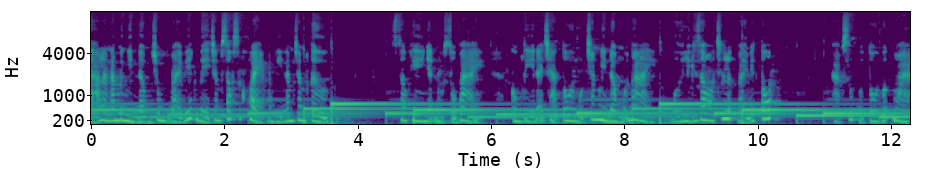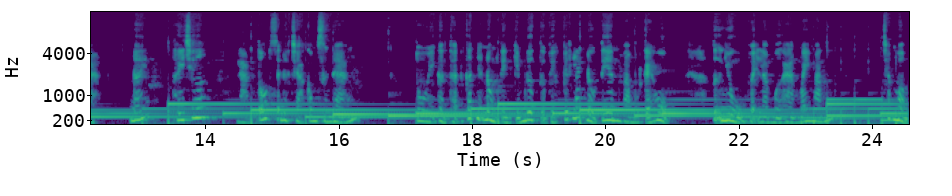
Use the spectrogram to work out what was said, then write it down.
giá là 50.000 đồng trong một bài viết về chăm sóc sức khỏe 1.500 từ sau khi nhận đủ số bài, công ty đã trả tôi 100.000 đồng mỗi bài với lý do chất lượng bài viết tốt. Cảm xúc của tôi vỡ hòa. Đấy, thấy chưa? Làm tốt sẽ được trả công xứng đáng. Tôi cẩn thận cất những đồng tiền kiếm được từ việc viết lách đầu tiên vào một cái hộp. Tự nhủ vậy là mở hàng may mắn. Chắc mẩm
